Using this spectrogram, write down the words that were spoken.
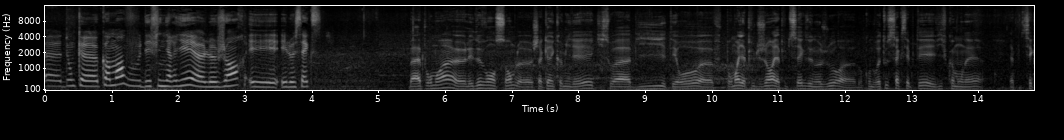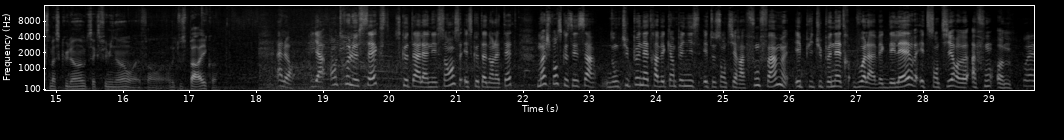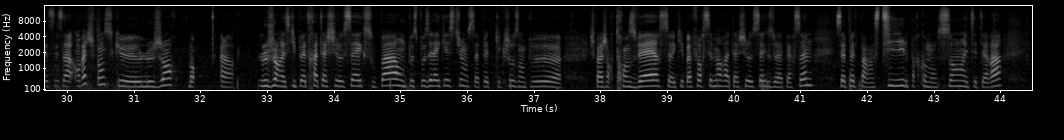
Euh, donc, euh, comment vous définiriez euh, le genre et, et le sexe? Bah pour moi, euh, les deux vont ensemble, euh, chacun est comme il est, qu'il soit bi, hétéro. euh, pour moi, il n'y a plus de genre, il n'y a plus de sexe de nos jours, euh, donc on devrait tous s'accepter et vivre comme on est. Il n'y a plus de sexe masculin ou de sexe féminin, ouais, enfin, on est tous pareils quoi. Alors, il y a entre le sexe, ce que tu as à la naissance et ce que tu as dans la tête. Moi, je pense que c'est ça. Donc, tu peux naître avec un pénis et te sentir à fond femme, et puis tu peux naître voilà, avec des lèvres et te sentir euh, à fond homme. Ouais, c'est ça. En fait, je pense que le genre. Bon, alors, le genre, est-ce qu'il peut être attaché au sexe ou pas? On peut se poser la question. Ça peut être quelque chose un peu, euh, je sais pas, genre transverse, euh, qui n'est pas forcément rattaché au sexe de la personne. Ça peut être par un style, par comment on se sent, etc.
